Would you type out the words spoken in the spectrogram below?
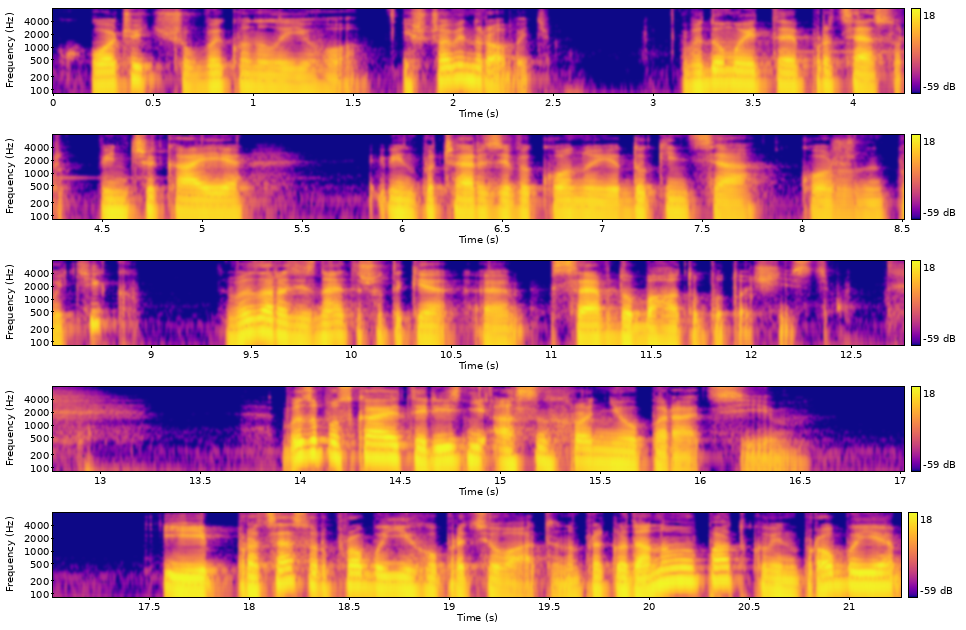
хочуть, щоб виконали його. І що він робить? Ви думаєте, процесор він чекає, він по черзі виконує до кінця кожен потік. Ви зараз дізнаєте, що таке е, псевдобагатопоточність. Ви запускаєте різні асинхронні операції. І процесор пробує їх опрацювати. Наприклад, в даному випадку він пробує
